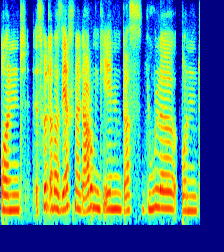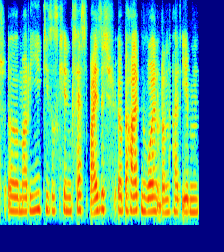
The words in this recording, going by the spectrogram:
Und es wird aber sehr schnell darum gehen, dass Jule und, äh, Marie dieses Kind fest bei sich, äh, behalten wollen und dann halt eben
